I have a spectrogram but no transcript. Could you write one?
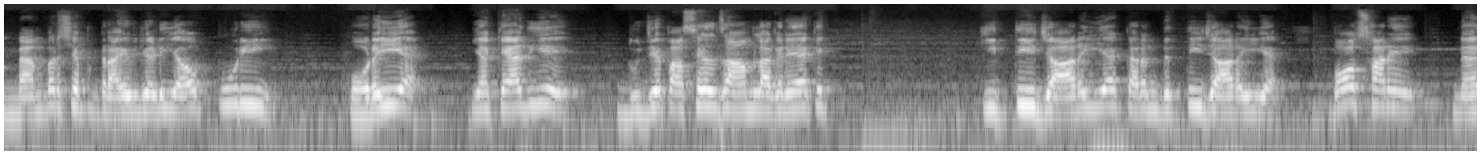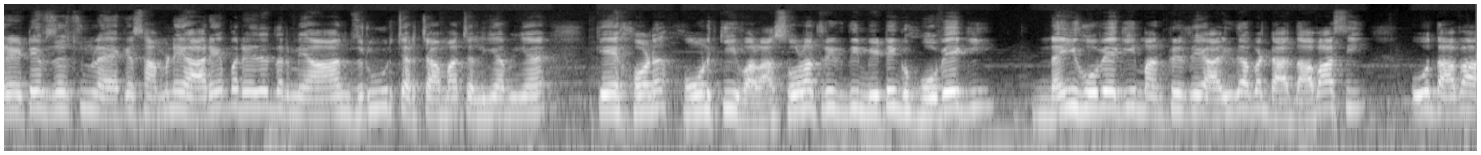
ਮੈਂਬਰਸ਼ਿਪ ਡਰਾਈਵ ਜਿਹੜੀ ਆ ਉਹ ਪੂਰੀ ਹੋ ਰਹੀ ਹੈ ਜਾਂ ਕਹਿ ਦਈਏ ਦੂਜੇ ਪਾਸੇ ਇਲਜ਼ਾਮ ਲੱਗ ਰਿਹਾ ਕਿ ਕੀਤੀ ਜਾ ਰਹੀ ਹੈ, ਕਰਨ ਦਿੱਤੀ ਜਾ ਰਹੀ ਹੈ। ਬਹੁਤ ਸਾਰੇ ਨੈਰੇਟਿਵਸ ਇਸ ਨੂੰ ਲੈ ਕੇ ਸਾਹਮਣੇ ਆ ਰਹੇ ਪਰ ਇਹਦੇ ਦਰਮਿਆਨ ਜ਼ਰੂਰ ਚਰਚਾਵਾਂ ਚੱਲੀਆਂ ਪਈਆਂ ਕਿ ਹੁਣ, ਹੋਣ ਕੀ ਵਾਲਾ? 16 ਤਰੀਕ ਦੀ ਮੀਟਿੰਗ ਹੋਵੇਗੀ। ਨਹੀਂ ਹੋਵੇਗੀ। ਮਨਪ੍ਰੀਤ ਯਾਲੀ ਦਾ ਵੱਡਾ ਦਾਵਾ ਸੀ। ਉਹ ਦਾਵਾ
